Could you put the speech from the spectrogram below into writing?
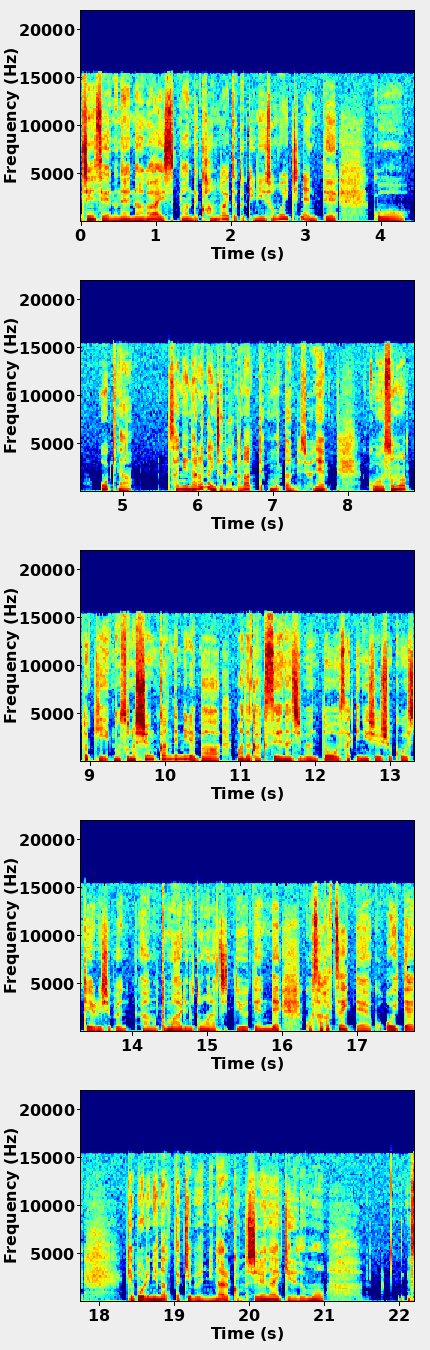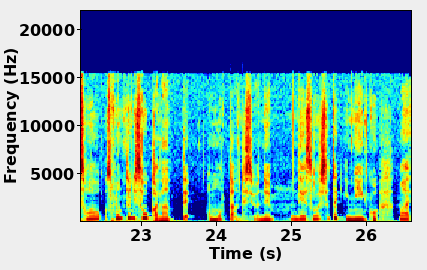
人生のね長いスパンで考えた時にその1年ってこう大きな差にならないんじゃないかなって思ったんですよね。こうその時のその瞬間で見ればまだ学生な自分と先に就職をしている自分あの周りの友達っていう点でこう差がついてこう置いてけぼりになった気分になるかもしれないけれどもそう本当にそうかなって思ったんですよね。でそうした時にこう、まあ、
